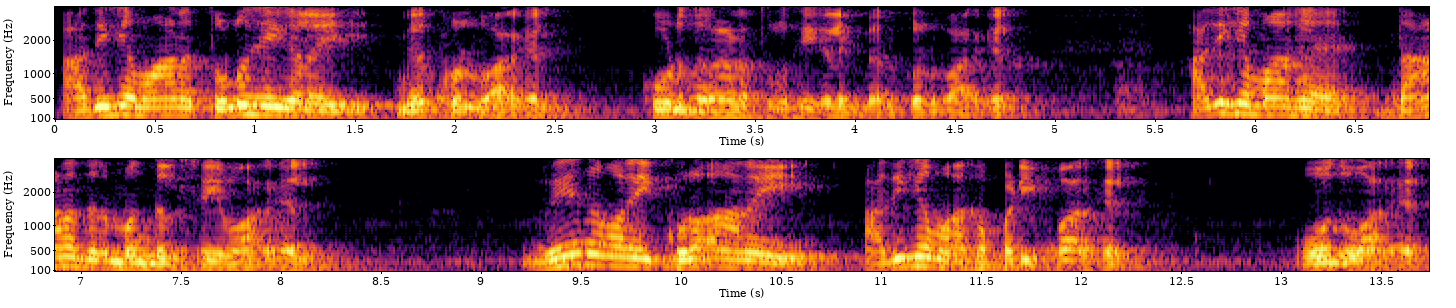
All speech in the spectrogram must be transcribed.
அதிகமான தொழுகைகளை மேற்கொள்வார்கள். கூடுதலான தொழுகைகளை மேற்கொள்வார்கள். அதிகமாக தான தர்மங்கள் செய்வார்கள். வேதவரை குரானை அதிகமாக படிப்பார்கள் ஓதுவார்கள்.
